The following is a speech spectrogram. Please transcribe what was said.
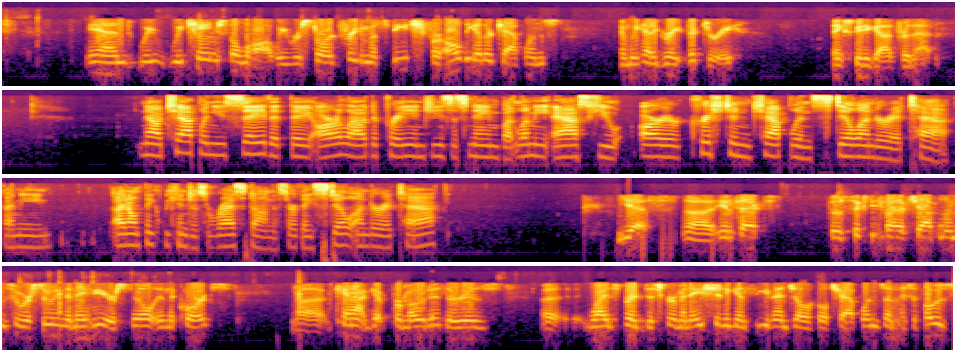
And we, we changed the law. We restored freedom of speech for all the other chaplains, and we had a great victory. Thanks be to God for that. Now, Chaplain, you say that they are allowed to pray in Jesus' name, but let me ask you are Christian chaplains still under attack? I mean, I don't think we can just rest on this. Are they still under attack? Yes. Uh, in fact, those 65 chaplains who are suing the Navy are still in the courts, uh, cannot get promoted. There is uh, widespread discrimination against evangelical chaplains, and I suppose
